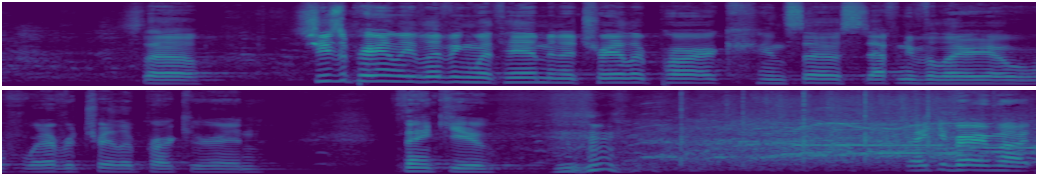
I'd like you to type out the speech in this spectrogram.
so she's apparently living with him in a trailer park. And so, Stephanie Valerio, whatever trailer park you're in, thank you. Thank you very much.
